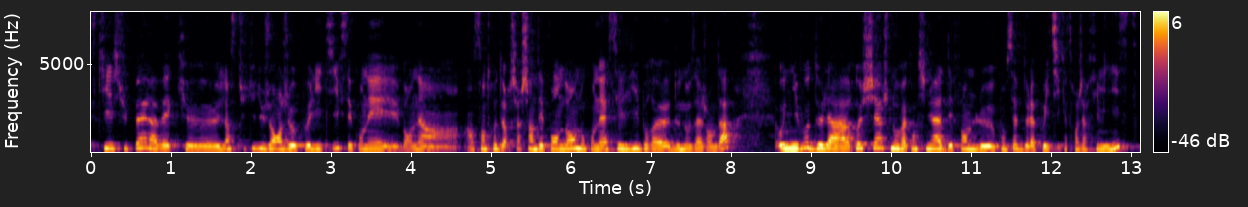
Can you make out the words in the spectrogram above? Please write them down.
Ce qui est super avec euh, l'Institut du genre en géopolitique, c'est qu'on est, ben, un, centre de recherche indépendant, donc on est assez libre euh, de nos agendas. Au niveau de la recherche, nous, on va continuer à défendre le concept de la politique étrangère féministe.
